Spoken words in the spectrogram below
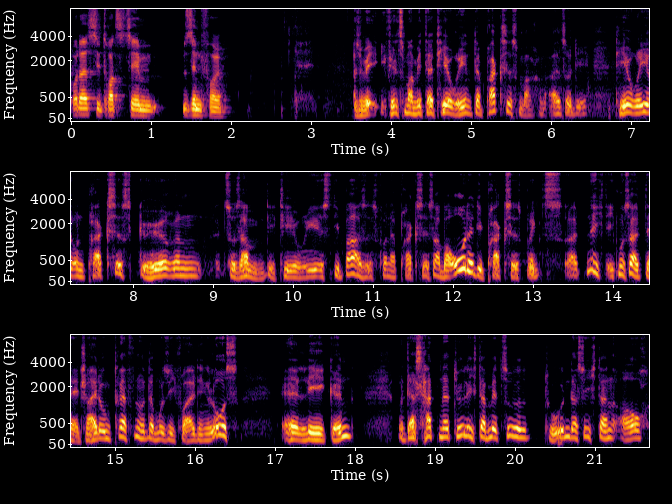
oder ist sie trotzdem sinnvoll? Also ich will es mal mit der Theorie und der Praxis machen. Also die Theorie und Praxis gehören zusammen. Die Theorie ist die Basis von der Praxis. Aber ohne die Praxis bringt es halt nicht. Ich muss halt eine Entscheidung treffen und da muss ich vor allen Dingen loslegen. Und das hat natürlich damit zu tun, dass ich dann auch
